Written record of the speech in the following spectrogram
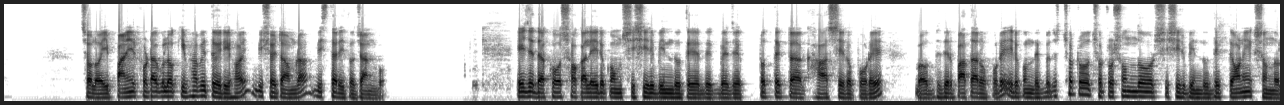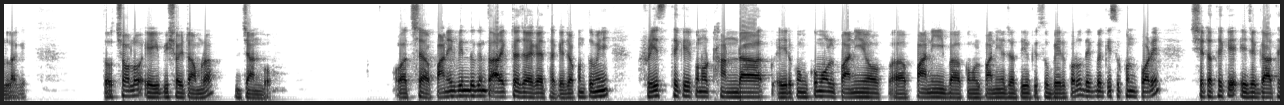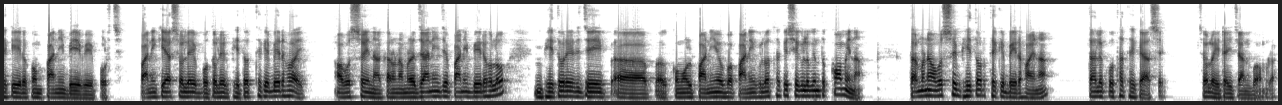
চলো এই পানির ফোঁটাগুলো কীভাবে তৈরি হয় বিষয়টা আমরা বিস্তারিত জানব। এই যে দেখো, সকালে এরকম শিশির বিন্দুতে দেখবে যে প্রত্যেকটা ঘাসের ওপরে বা উদ্ভিদের পাতার ওপরে এরকম দেখবে যে ছোট ছোট, সুন্দর শিশির বিন্দু দেখতে অনেক সুন্দর লাগে। তো চলো এই বিষয়টা আমরা জানব। আচ্ছা পানির বিন্দু কিন্তু আরেকটা জায়গায় থাকে। যখন তুমি ফ্রিজ থেকে কোনো ঠান্ডা এরকম কোমল পানীয় পানি বা কোমল পানীয় জাতীয় কিছু বের করো, দেখবে কিছুক্ষণ পরে সেটা থেকে, এই যে গা থেকে এরকম পানি বেয়ে বেয়ে পড়ছে। পানি কি আসলে বোতলের ভেতর থেকে বের হয়? অবশ্যই না, কারণ আমরা জানি যে পানি বের হলো, ভেতরের যে কোমল পানীয় বা পানিগুলো থাকে সেগুলো কিন্তু কমে না। তার মানে অবশ্যই ভেতর থেকে বের হয় না। তাহলে কোথা থেকে আসে? চলো এটাই জানব আমরা।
